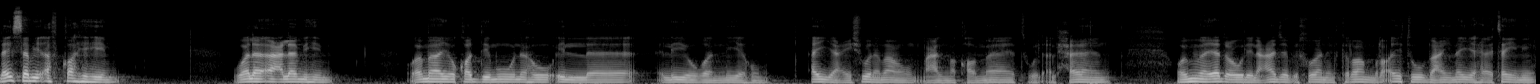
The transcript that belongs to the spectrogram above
ليس بأفقههم ولا أعلمهم وما يقدمونه إلا ليغنيهم أي يعيشون معه مع المقامات والألحان. ومما يدعو للعجب إخواني الكرام رأيت بعيني هاتين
